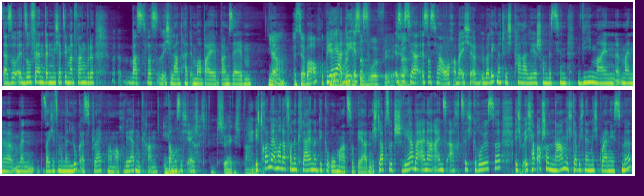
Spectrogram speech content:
Also insofern, wenn mich jetzt jemand fragen würde, was, was, ich lande halt immer bei, beim selben. Ja, ist ja aber auch okay, Ja, ja, wenn man sich ist so es, wohlfühlt. ist es ja, ist es ja auch. Aber ich äh, überlege natürlich parallel schon ein bisschen, wie mein, meine, mein, sag ich jetzt mal, mein Look als Drag Mom auch werden kann. Ja. Da muss ich Ja, echt. ich bin schwer gespannt. Ich träume ja immer davon, eine kleine, dicke Oma zu werden. Ich glaube, es wird schwer bei einer 1,80 Größe. Ich, ich habe auch schon einen Namen. Ich glaube, ich nenne mich Granny Smith.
